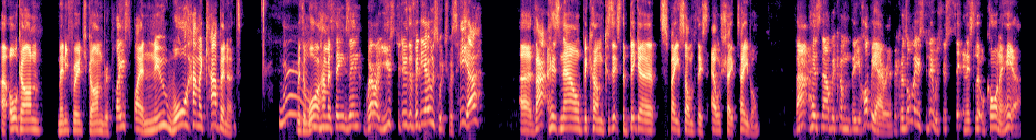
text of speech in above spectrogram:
uh, all gone. Mini fridge gone. Replaced by a new Warhammer cabinet Nice. with the Warhammer things in. Where I used to do the videos, which was here. Uh, that has now become because it's the bigger space on this L-shaped table. That has now become the hobby area because all I used to do was just sit in this little corner here,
